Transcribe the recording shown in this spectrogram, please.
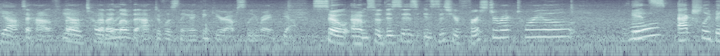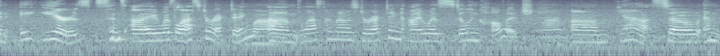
Yeah. to have yeah Oh, totally. but i love the active listening i think you're absolutely right Yeah. so um so this is is this your first directorial role? It's actually been eight years since I was last directing. Wow. Um, the last time I was directing, I was still in college. wow Um, yeah, so, and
